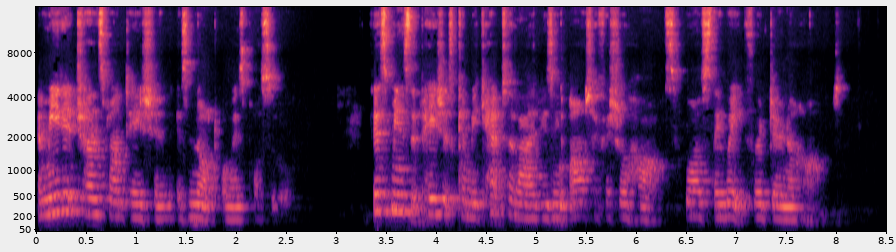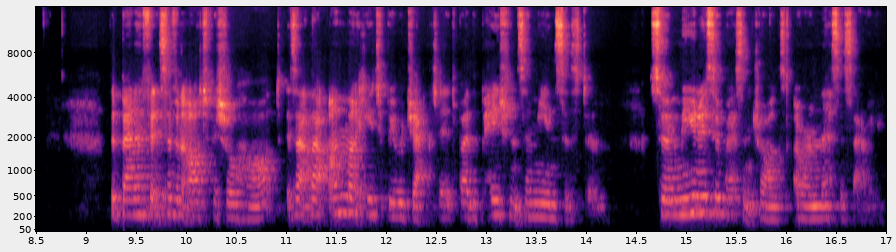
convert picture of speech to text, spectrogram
Immediate transplantation is not always possible. This means that patients can be kept alive using artificial hearts whilst they wait for a donor heart. The benefits of an artificial heart is that they're unlikely to be rejected by the patient's immune system, so immunosuppressant drugs are unnecessary.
